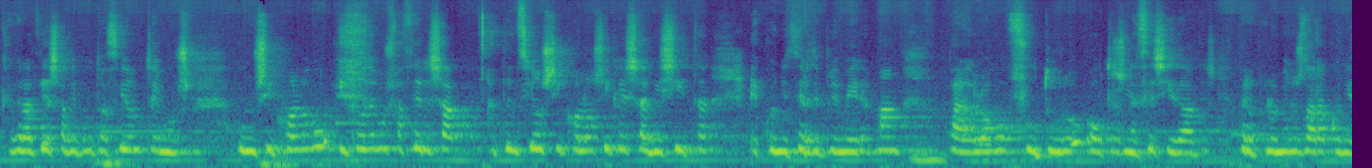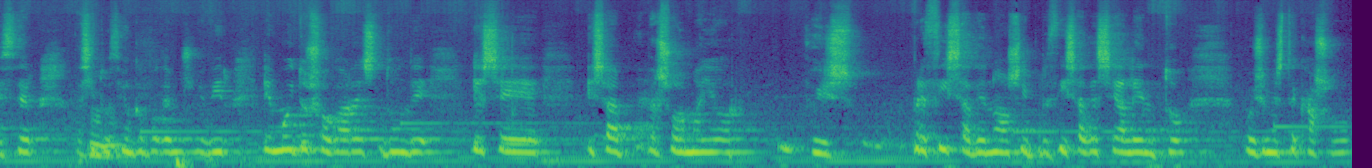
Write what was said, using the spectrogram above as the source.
que gracias á Diputación temos un psicólogo e podemos facer esa atención psicolóxica, esa visita e coñecer de primeira man para logo futuro outras necesidades, pero polo menos dar a coñecer a situación que podemos vivir en moitos hogares onde ese, esa persoa maior pois precisa de nós e precisa dese alento, pois neste caso,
